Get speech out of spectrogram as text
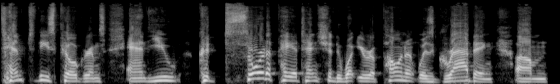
tempt these pilgrims and you could sort of pay attention to what your opponent was grabbing um,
